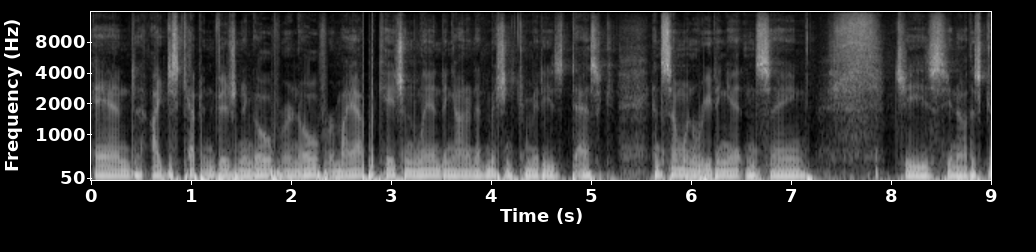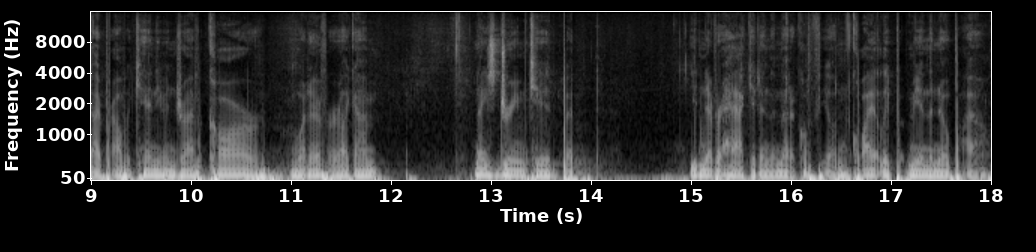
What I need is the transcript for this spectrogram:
And I just kept envisioning over and over my application landing on an admission committee's desk and someone reading it and saying, geez, you know, this guy probably can't even drive a car or whatever. Like, I'm nice dream kid, but you'd never hack it in the medical field and quietly put me in the no pile.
